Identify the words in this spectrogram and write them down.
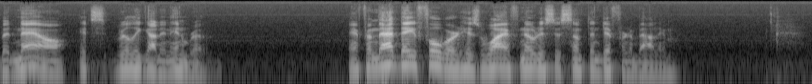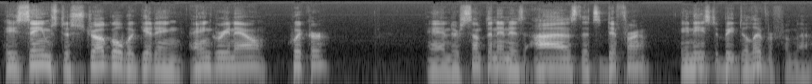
but now it's really got an inroad. And from that day forward, his wife notices something different about him. He seems to struggle with getting angry now quicker, and there's something in his eyes that's different. He needs to be delivered from that.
